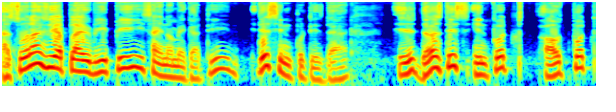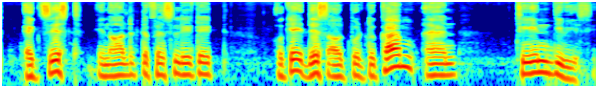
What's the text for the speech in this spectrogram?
as soon as you apply Vp sin omega t this input is there it does this input output exist in order to facilitate okay, this output to come and change the Vc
